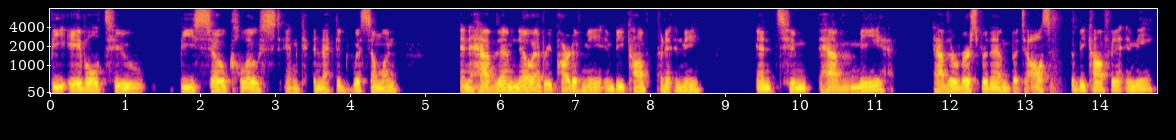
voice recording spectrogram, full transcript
be able to be so close and connected with someone and have them know every part of me and be confident in me and to have me have the reverse for them but to also be confident in me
